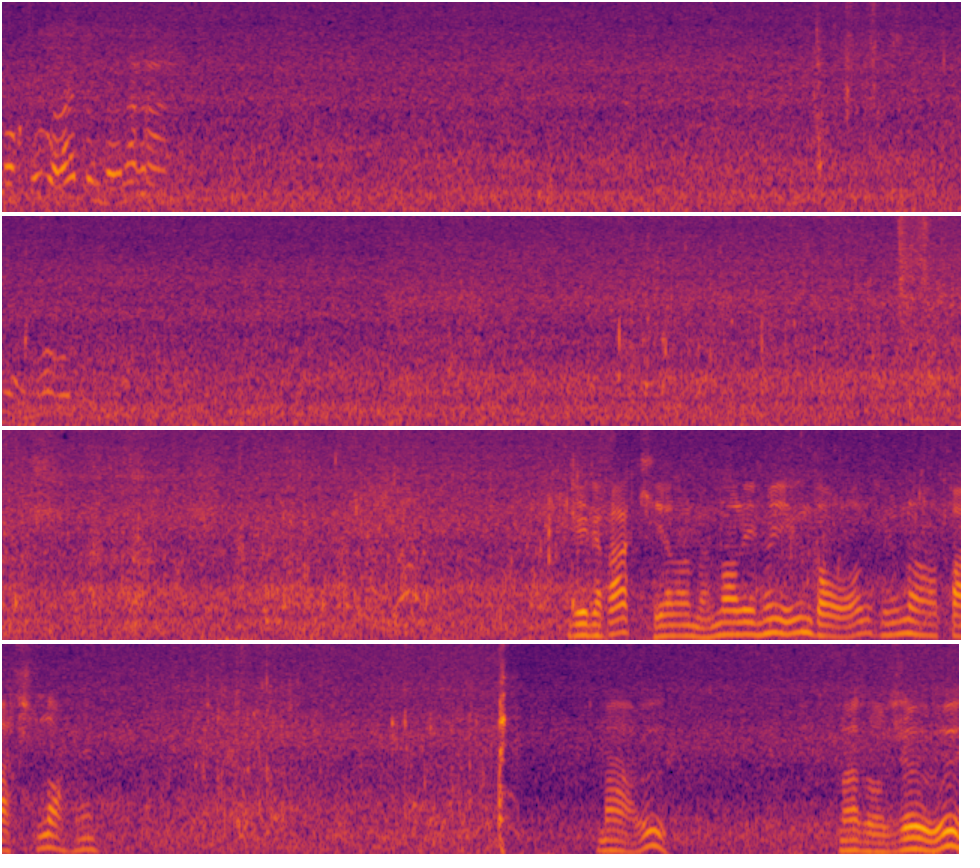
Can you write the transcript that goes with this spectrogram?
Có khứ của lấy đợi nè ha đây là các kia là nó lên hơi những đồ nó chúng nó bạc chỉ lo mà ừ mà rồi rơ ừ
